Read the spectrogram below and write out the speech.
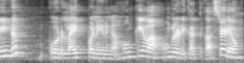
மீண்டும் ஒரு லைக் பண்ணிடுங்க ஓகேவா உங்களுடைய கற்றுக்கா ஸ்டேடியம்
